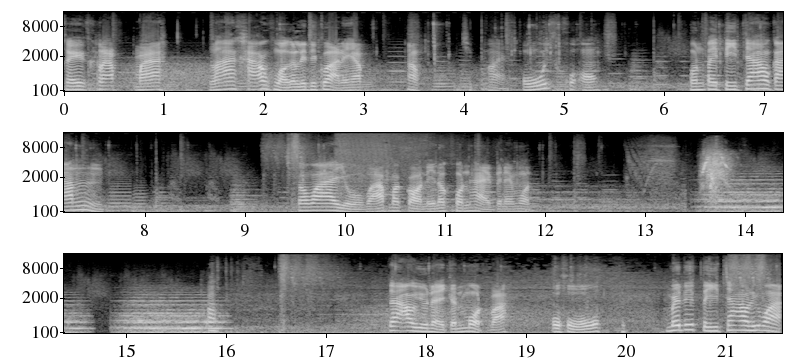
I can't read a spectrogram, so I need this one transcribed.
เคครับมาล่าข้าวหัวกันเลยดีกว่านะครับอ้าวชิบหายโอ้ยอ๋อคนไปตีเจ้ากัน ก็ว่าอยู่วาร์ปมาก่อนนี้แล้วคนหายไปไหนหมดเอ้าเจ้าอยู่ไหนกันหมดวะ โอ้โห ไม่ได้ตีเจ้านี่หว่า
